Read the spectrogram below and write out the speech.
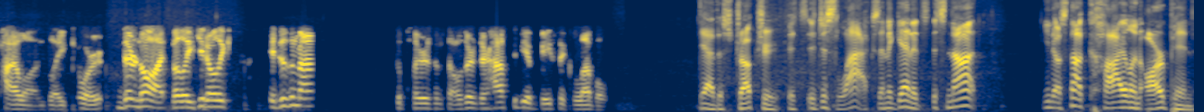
pylons, like, or they're not, but like, you know, like, it doesn't matter the players themselves are. There has to be a basic level. yeah, the structure it's it just lacks. And again, it's it's not you know it's not Kyle and Arpin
